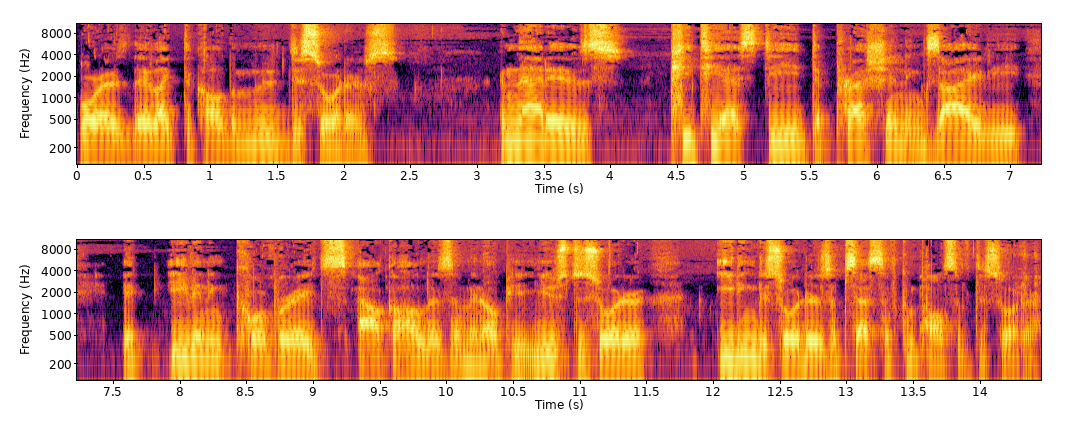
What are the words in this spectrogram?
or as they like to call them, mood disorders, and that is PTSD, depression, anxiety. It even incorporates alcoholism and opiate use disorder, eating disorders, obsessive compulsive disorder.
